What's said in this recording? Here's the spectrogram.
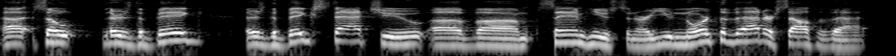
Uh, so there's the big there's the big statue of um, Sam Houston. Are you north of that or south of that?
